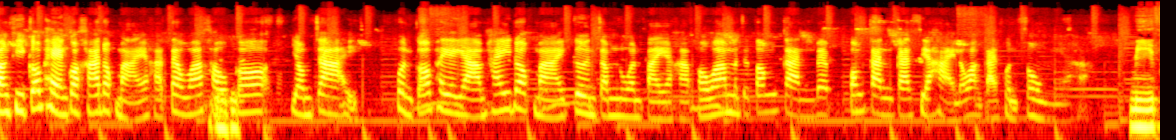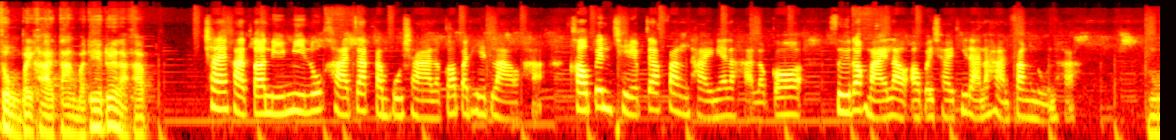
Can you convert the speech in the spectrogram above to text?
บางทีก็แพงกว่าค่าดอกไม้อะค่ะ แต่ว่าเขาก็ยอมจ่ายฝนก็พยายามให้ดอกไม้เกินจำนวนไปอะค่ะ เพราะว่ามันจะต้องการแบบป้องกันการเสียหายระหว่างการขนส่งเนี่ยค่ะ มีส่งไปขายต่างประเทศด้วยเหรอครับ ใช่ค่ะ ตอนนี้มีลูกค้าจากกัมพูชาแล้วก็ประเทศลาวค่ะ เขาเป็นเชฟจากฝั่งไทยเนี่ยแหละค่ะ แล้วก็ซื้อดอกไม้เราเอาไปใช้ที่ร้านอาหารฝั่งนู้นค่ะอื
